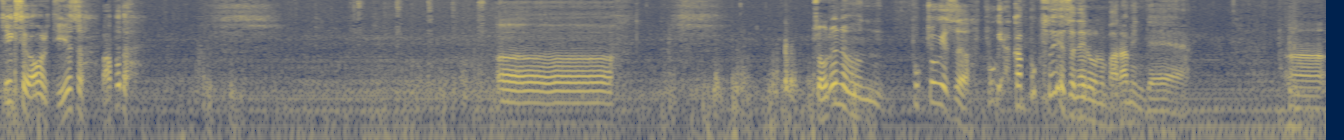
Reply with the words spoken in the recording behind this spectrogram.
찍새가 오늘 뒤에서 바쁘다. 어 조르는 북쪽에서 북 약간 북서에서 내려오는 바람인데 어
